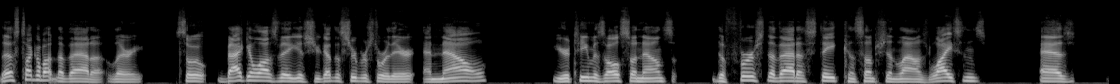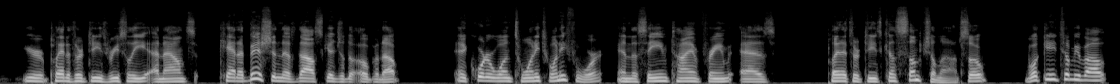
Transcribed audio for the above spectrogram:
let's talk about Nevada, Larry. So back in Las Vegas, you got the superstore there, and now your team has also announced the first Nevada State Consumption Lounge license, as your Planet 13's recently announced. Cannabition is now scheduled to open up in quarter one 2024 in the same time frame as Planet 13's Consumption Lounge. So, what can you tell me about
